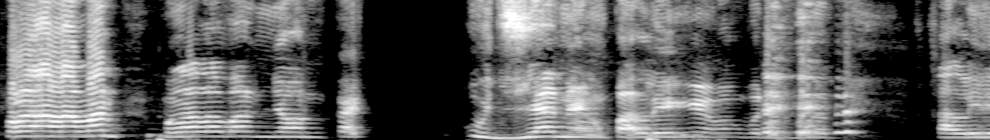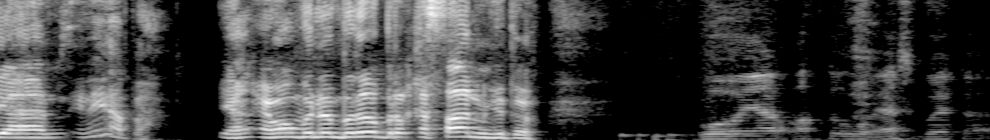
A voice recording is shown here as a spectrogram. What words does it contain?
Pengalaman pengalaman nyontek ujian yang paling emang bener-bener kalian ini apa? Yang emang bener-bener berkesan gitu? Gue ya waktu US gue kan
